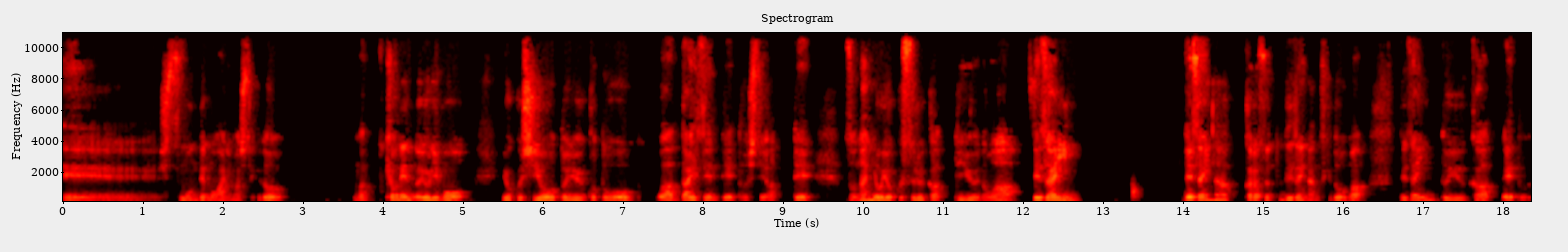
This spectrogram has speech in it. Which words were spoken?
えー、質問でもありましたけど、まあ、去年のよりも良くしようということをは大前提としてあって、その何を良くするかっていうのは、デザイン、デザイナーからするとデザインなんですけど、まあ、デザインというか、えっ、ー、と、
